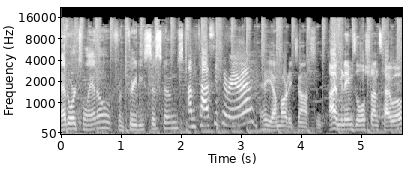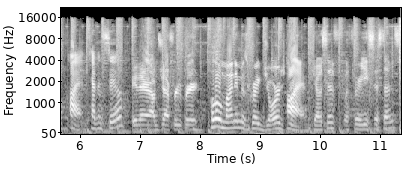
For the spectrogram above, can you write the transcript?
Ed Ortolano from 3D Systems. I'm Tassi Pereira. Hey, I'm Marty Thompson. Hi, my name's Olshan Taiwo. Hi, I'm Kevin Sue. Hey there, I'm Jeff Rupert. Hello, my name is Greg George. Hi, I'm Joseph with 3D Systems.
